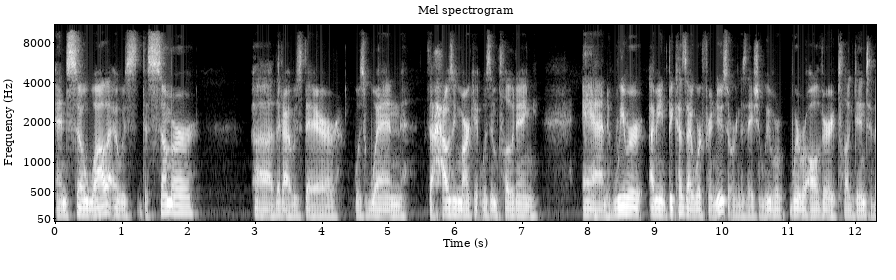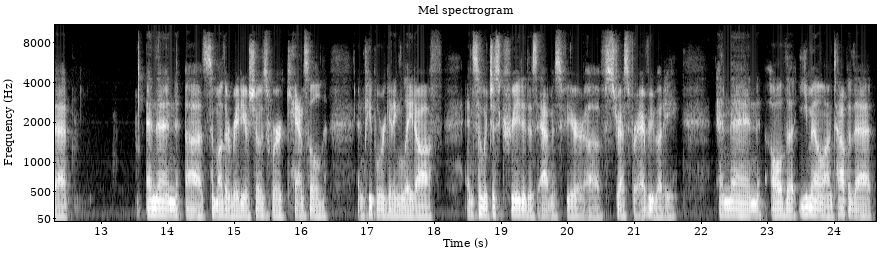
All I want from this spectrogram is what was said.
and so while I was the summer uh, that I was there was when the housing market was imploding and we were i mean because i work for a news organization we were we were all very plugged into that and then uh, some other radio shows were canceled and people were getting laid off and so it just created this atmosphere of stress for everybody and then all the email on top of that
